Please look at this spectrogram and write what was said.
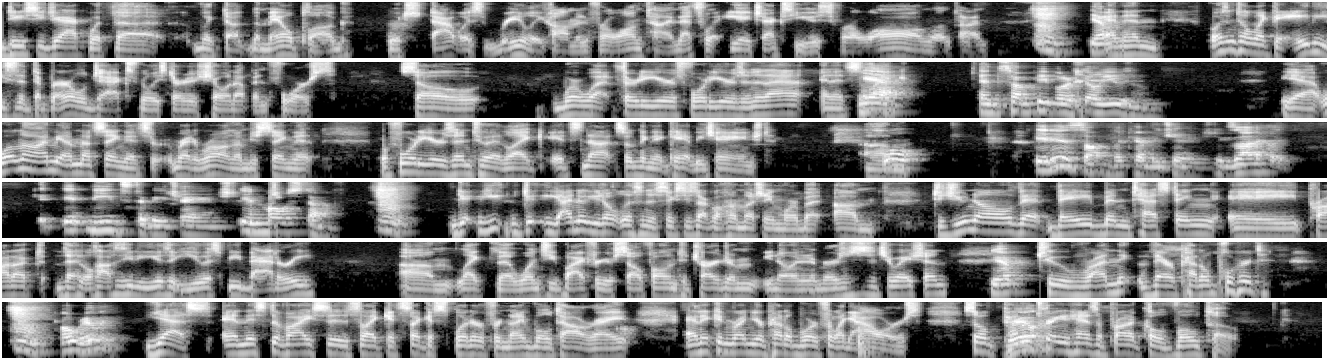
DC jack with the like the the male plug, which that was really common for a long time. That's what EHX used for a long, long time. yep. And then it wasn't until like the 80s that the barrel jacks really started showing up in force. So we're what 30 years, 40 years into that, and it's yeah. like, and some people are still using them. yeah. Well, no, I mean, I'm not saying that's right or wrong. I'm just saying that we're 40 years into it. Like it's not something that can't be changed. Um, well, it is something that can be changed. Exactly. It, it needs to be changed in most stuff. d- you, d- I know you don't listen to 60 Cycle Hum anymore, but um, did you know that they've been testing a product that allows you to use a USB battery, um, like the ones you buy for your cell phone to charge them, you know, in an emergency situation, Yep. to run their pedal board? Oh, really? Yes, and this device is like it's like a splitter for nine volt out, right? And it can run your pedal board for like hours. So Pedal Really? Train has a product called Volto.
